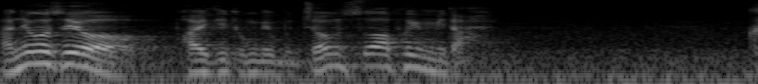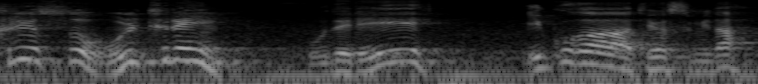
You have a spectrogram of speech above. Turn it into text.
안녕하세요. 바이키 동네 문점 수아포입니다. 크리우스 올트레인 모델이 입고가 되었습니다.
